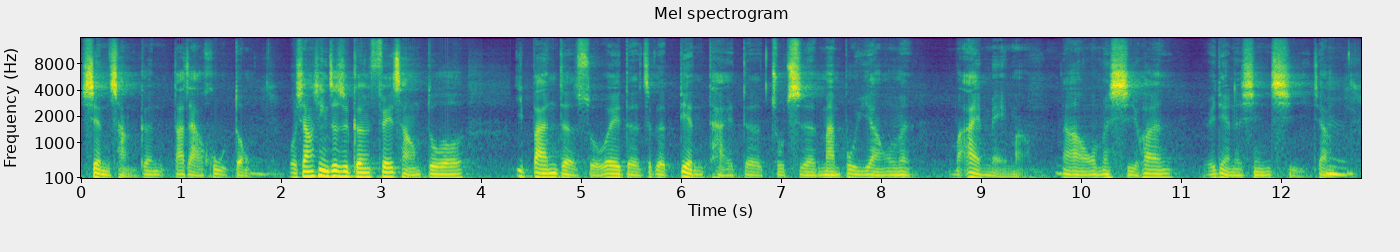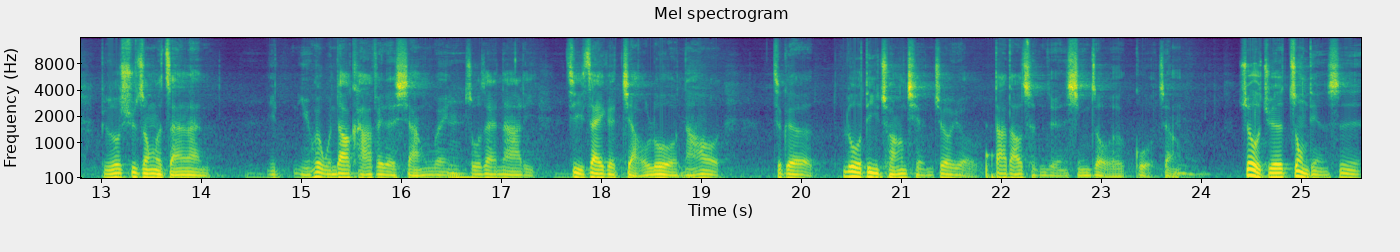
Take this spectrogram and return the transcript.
现场跟大家互动。我相信这是跟非常多一般的所谓的这个电台的主持人蛮不一样。我们我们爱美嘛，那我们喜欢有一点的新奇，这样。比如说旭中的展览。你你会闻到咖啡的香味，你坐在那里，自己在一个角落，然后这个落地窗前就有大稻城的人行走而过，这样。所以我觉得重点是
